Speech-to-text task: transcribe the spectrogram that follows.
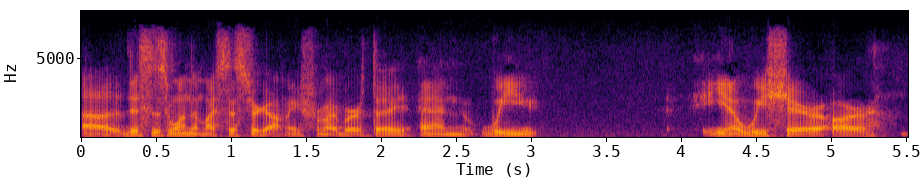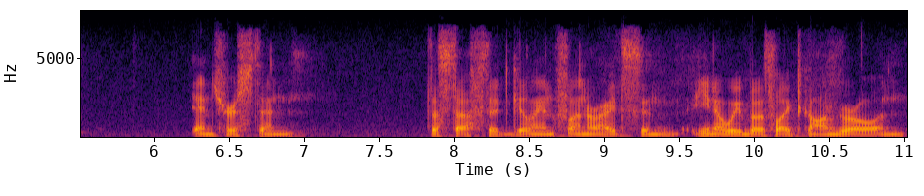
Uh, this is one that my sister got me for my birthday, and we, you know, we share our interest in the stuff that Gillian Flynn writes, and you know, we both liked Gone Girl and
